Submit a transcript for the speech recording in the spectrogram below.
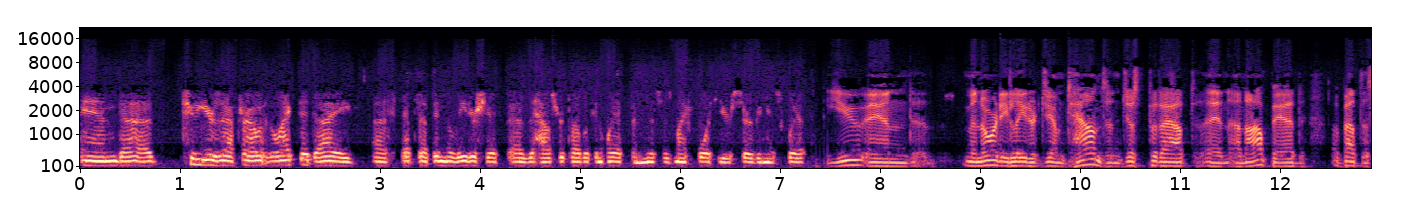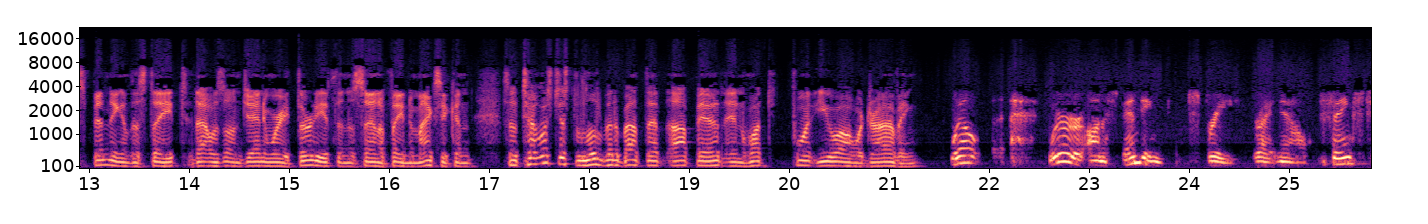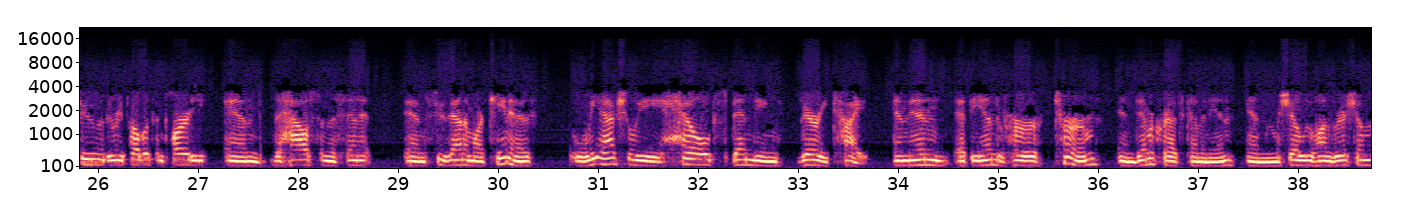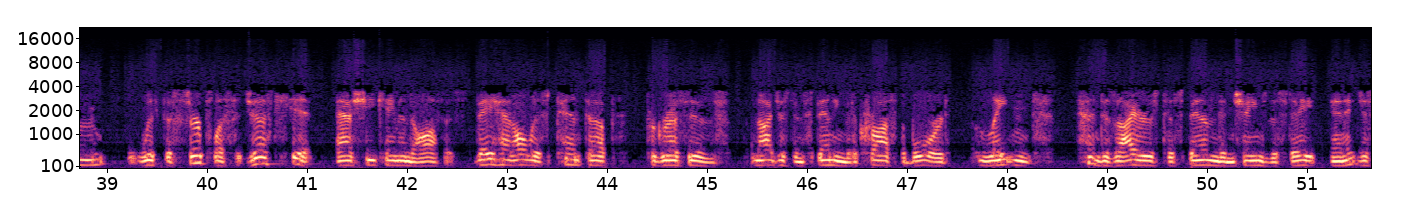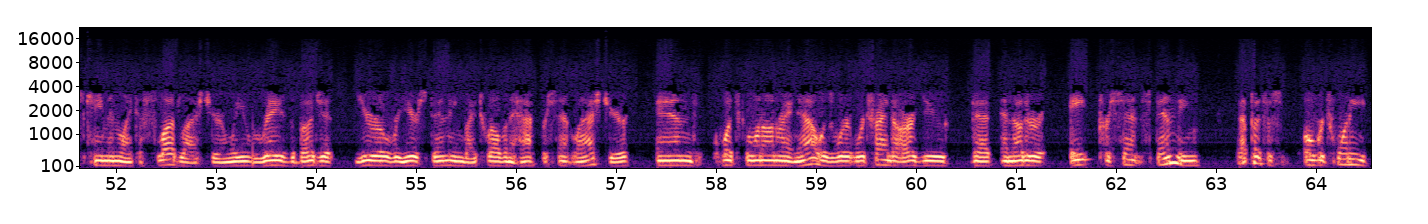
And uh, two years after I was elected, I uh, stepped up in the leadership as the House Republican whip, and this is my fourth year serving as whip. You and Minority Leader Jim Townsend just put out an, an op-ed about the spending of the state. That was on January 30th in the Santa Fe New Mexican. So tell us just a little bit about that op-ed and what point you all were driving. Well, we're on a spending spree right now, thanks to the Republican Party and the House and the Senate and Susana Martinez. We actually held spending very tight. And then at the end of her term, and Democrats coming in, and Michelle Lujan Grisham with the surplus that just hit as she came into office, they had all this pent up progressive, not just in spending, but across the board, latent desires to spend and change the state. And it just came in like a flood last year. And we raised the budget year over year spending by 12.5% last year. And what's going on right now is we're, we're trying to argue that another 8% spending that puts us over 20%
